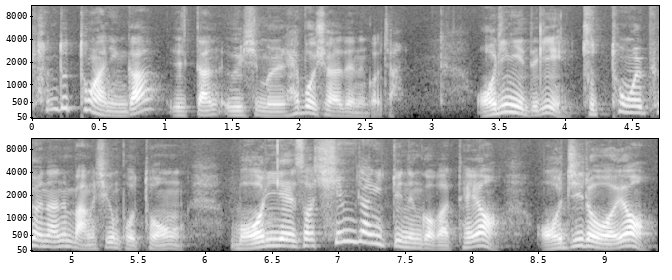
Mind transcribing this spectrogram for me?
편두통 아닌가 일단 의심을 해보셔야 되는 거죠. 어린이들이 두통을 표현하는 방식은 보통 머리에서 심장이 뛰는 것 같아요. 어지러워요.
